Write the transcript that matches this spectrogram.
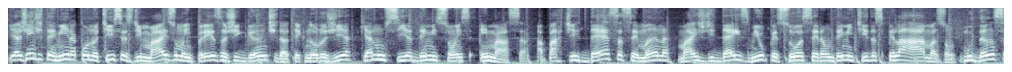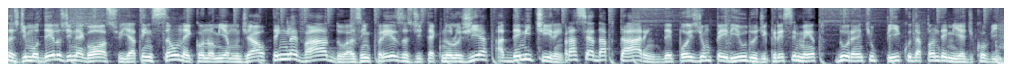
E a gente termina com notícias de mais uma empresa gigante da tecnologia que anuncia demissões em massa. A partir dessa semana, mais de 10 mil pessoas serão demitidas pela Amazon. Mudanças de modelos de negócio e atenção na economia mundial têm levado as empresas de tecnologia a demitirem para se adaptarem depois de um período de crescimento durante o pico da pandemia de Covid.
